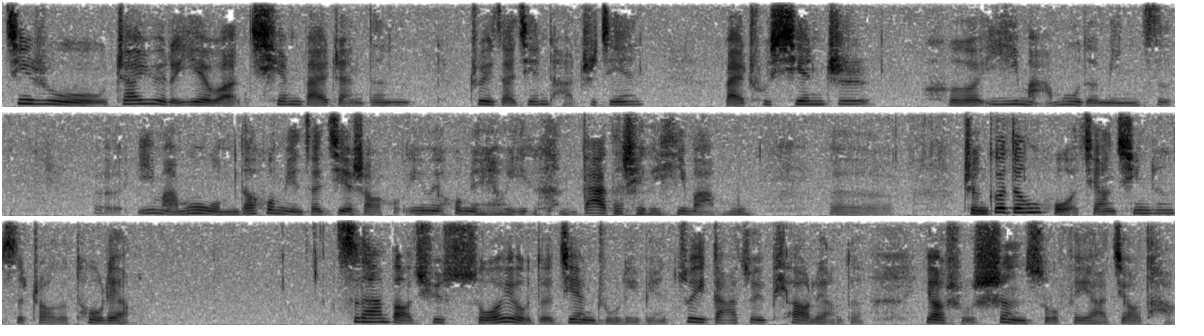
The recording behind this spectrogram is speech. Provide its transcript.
进入斋月的夜晚，千百盏灯坠在尖塔之间，摆出先知和伊玛目的名字。呃，伊玛目我们到后面再介绍，因为后面有一个很大的这个伊玛目。呃，整个灯火将清真寺照得透亮。斯坦堡区所有的建筑里边，最大最漂亮的要数圣索菲亚教堂。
